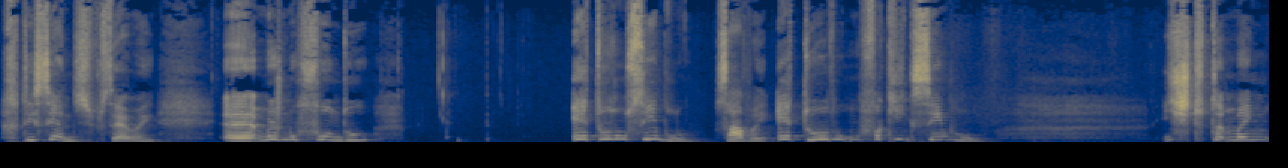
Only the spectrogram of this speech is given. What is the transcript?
reticentes, percebem? Uh, mas no fundo é tudo um símbolo, sabem? É tudo um fucking símbolo. Isto também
